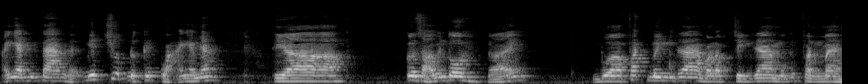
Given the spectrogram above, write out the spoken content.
anh em chúng ta có thể biết trước được kết quả anh em nhé. Thì uh, cơ sở bên tôi đấy vừa phát minh ra và lập trình ra một cái phần mềm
